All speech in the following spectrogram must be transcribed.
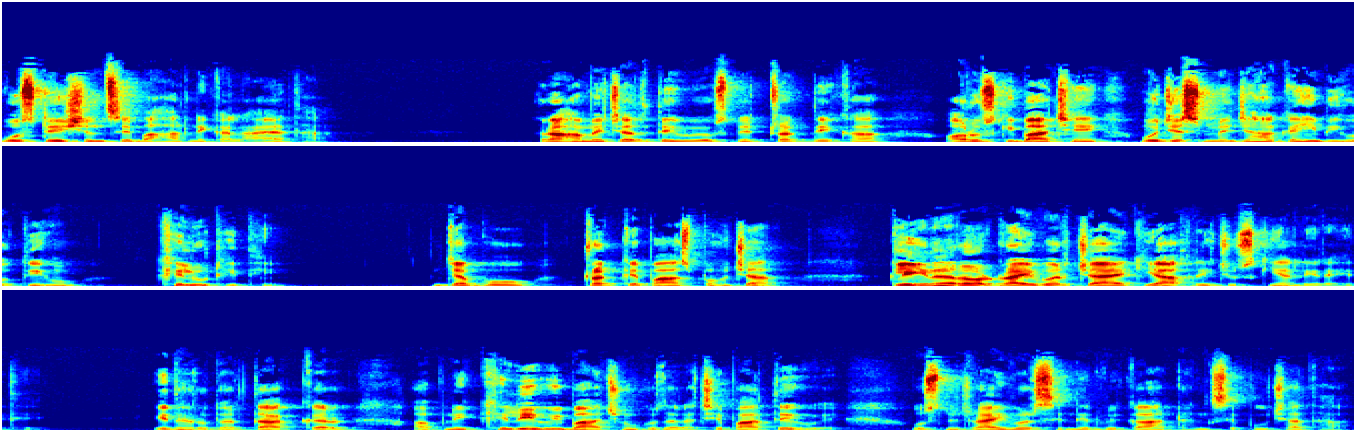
वो स्टेशन से बाहर निकल आया था। राह में चलते हुए उसने ट्रक देखा और उसकी बाछें, वो जिसमें जहाँ कहीं भी होती हों, खिल उठी थीं। जब वो ट्रक के पास पहुँचा, क्लीनर और ड्राइवर चाय की आखिरी चुस्कियाँ ले रहे थे। इधर उधर ताक कर अपनी खिली हुई बाछों को जरा छिपाते हुए उसने ड्राइवर से निर्विकार ढंग से पूछा था,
